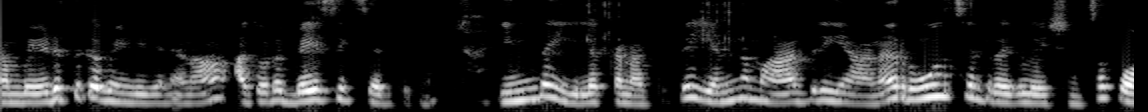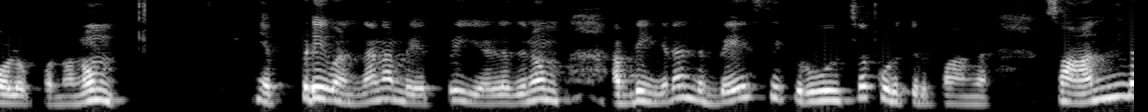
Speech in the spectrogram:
நம்ம எடுத்துக்க வேண்டியது என்னன்னா அதோட பேசிக்ஸ் எடுத்துக்கணும். இந்த இலக்கணத்துக்கு என்ன மாதிரியான ரூல்ஸ் அண்ட் ரெகுலேஷன்ஸை ஃபாலோ பண்ணணும்? எப்படி வந்தால் நம்ம எப்படி எழுதணும் அப்படிங்கிற அந்த பேசிக் ரூல்ஸை கொடுத்துருப்பாங்க. ஸோ அந்த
